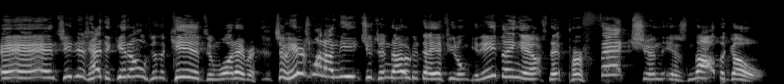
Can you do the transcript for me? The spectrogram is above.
And she just had to get on to the kids and whatever. So here's what I need you to know today, if you don't get anything else, that perfection is not the goal.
